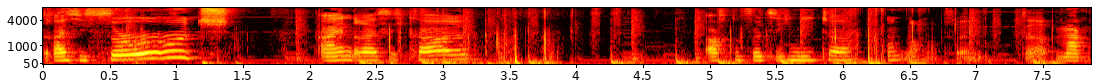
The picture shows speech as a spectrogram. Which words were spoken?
30 Surge. 31 Karl. 48 Nita. Und noch mal 2 Marken.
